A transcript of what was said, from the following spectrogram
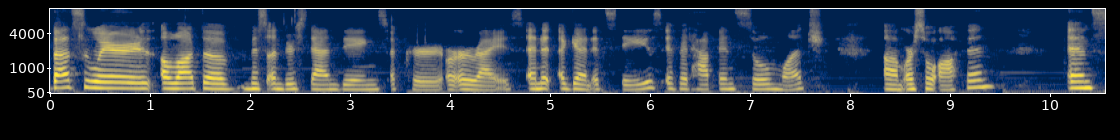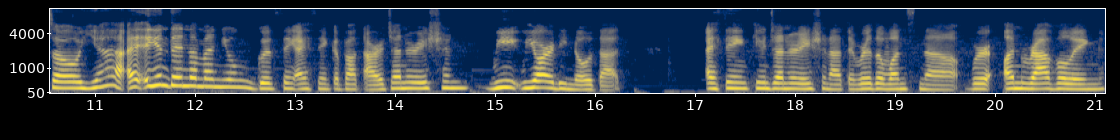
That's where a lot of misunderstandings occur or arise. And it again, it stays if it happens so much um, or so often. And so, yeah, I, ayun din naman yung good thing I think about our generation. We we already know that. I think yung generation natin, we're the ones na we're unraveling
